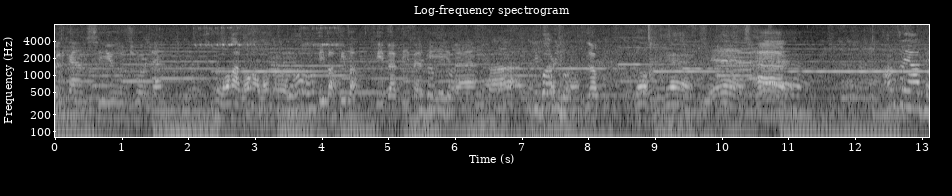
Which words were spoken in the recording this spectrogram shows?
We can see you in Jordan. Long long long ah. ah. ah FIBA, FIBA. FIBA, FIBA, FIBA. FIBA, FIBA. Look. Look, Yeah. Yes. Uh, I'm very happy.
